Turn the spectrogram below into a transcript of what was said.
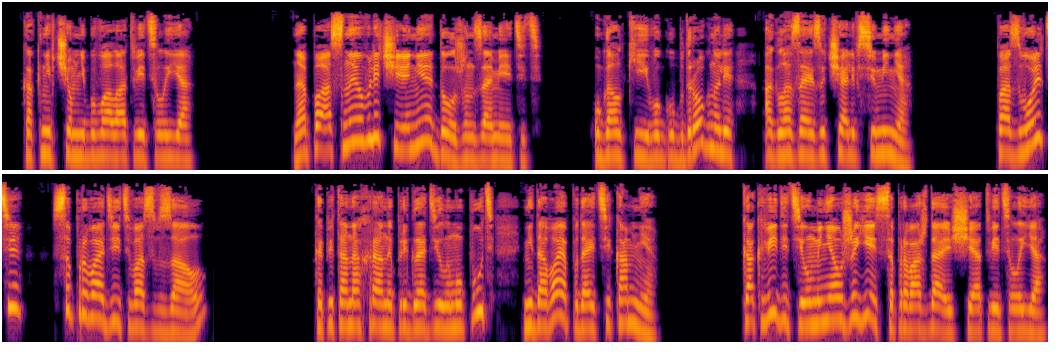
— как ни в чем не бывало, ответила я. «Опасное увлечение, должен заметить». Уголки его губ дрогнули, а глаза изучали всю меня. «Позвольте сопроводить вас в зал?» Капитан охраны преградил ему путь, не давая подойти ко мне. «Как видите, у меня уже есть сопровождающие», — ответила я.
